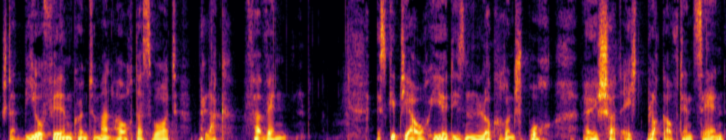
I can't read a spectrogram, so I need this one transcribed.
Statt Biofilm könnte man auch das Wort Plaque verwenden. Es gibt ja auch hier diesen lockeren Spruch, äh, ich schaut echt Plaque auf den Zähnen,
